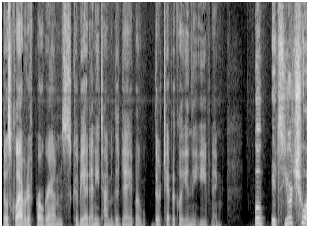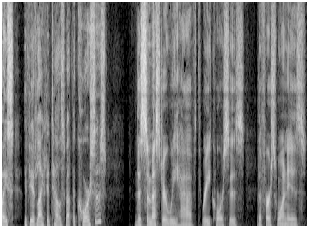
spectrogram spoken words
Those collaborative programs could be at any time of the day, but they're typically in the evening. Well, it's your choice if you'd like to tell us about the courses. This semester we have three courses. The first one is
